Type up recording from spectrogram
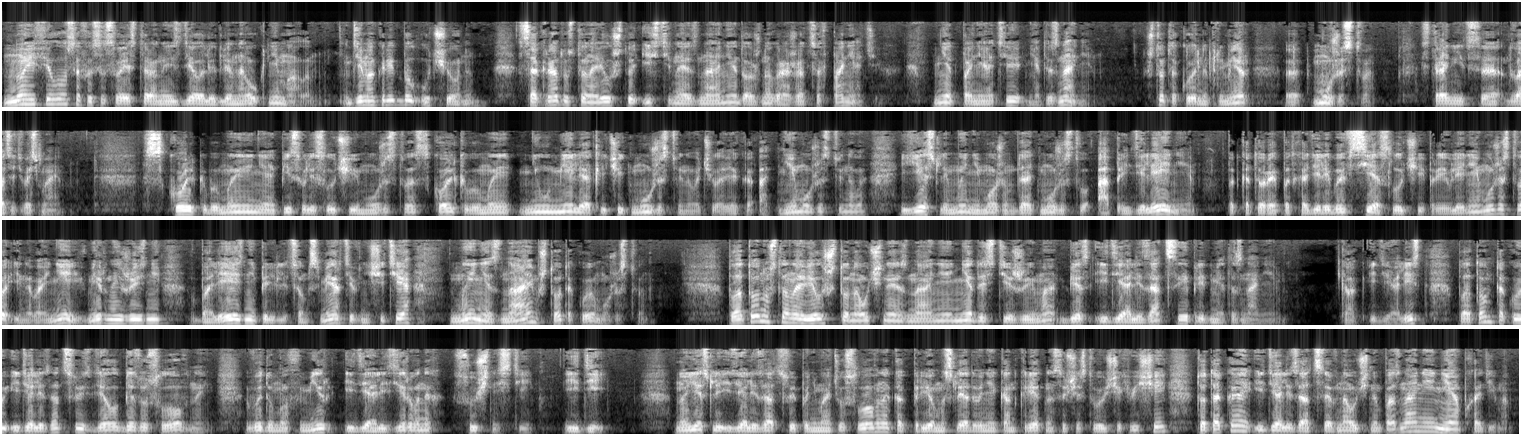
Но и философы со своей стороны сделали для наук немало. Демокрит был ученым. Сократ установил, что истинное знание должно выражаться в понятиях. Нет понятия, нет и знания. Что такое, например, э, мужество? Страница 28. Сколько бы мы ни описывали случаи мужества, сколько бы мы не умели отличить мужественного человека от немужественного, если мы не можем дать мужеству определение, под которое подходили бы все случаи проявления мужества и на войне, и в мирной жизни, в болезни, перед лицом смерти, в нищете, мы не знаем, что такое мужество. Платон установил, что научное знание недостижимо без идеализации предмета знания. Как идеалист, Платон такую идеализацию сделал безусловной, выдумав мир идеализированных сущностей, идей. Но если идеализацию понимать условно, как прием исследования конкретно существующих вещей, то такая идеализация в научном познании необходима.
